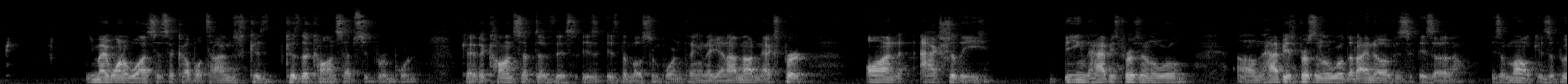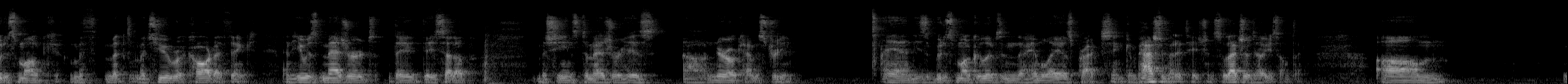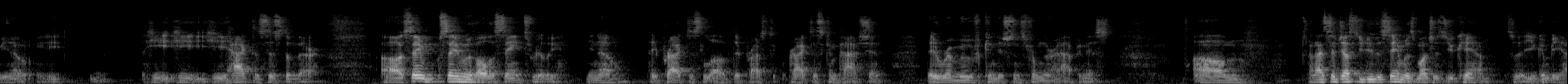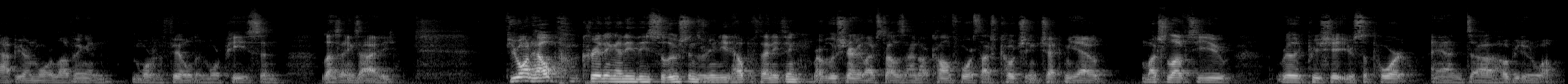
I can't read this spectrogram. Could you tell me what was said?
you might want to watch this a couple times because because the concept's super important. Okay, the concept of this is is the most important thing. And again, I'm not an expert on actually being the happiest person in the world. Um, the happiest person in the world that I know of is, is a is a monk, is a Buddhist monk, Matthieu Ricard, I think, and he was measured. They they set up machines to measure his uh, neurochemistry, and he's a Buddhist monk who lives in the Himalayas practicing compassion meditation. So that should tell you something. Um, you know, he he he he hacked the system there. Uh, same same with all the saints, really. You know, they practice love, they practice, practice compassion, they remove conditions from their happiness. Um, and I suggest you do the same as much as you can so that you can be happier and more loving and more fulfilled and more peace and less anxiety. If you want help creating any of these solutions or you need help with anything, revolutionarylifestyledesign.com forward slash coaching. Check me out. Much love to you. Really appreciate your support and uh, hope you're doing well.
